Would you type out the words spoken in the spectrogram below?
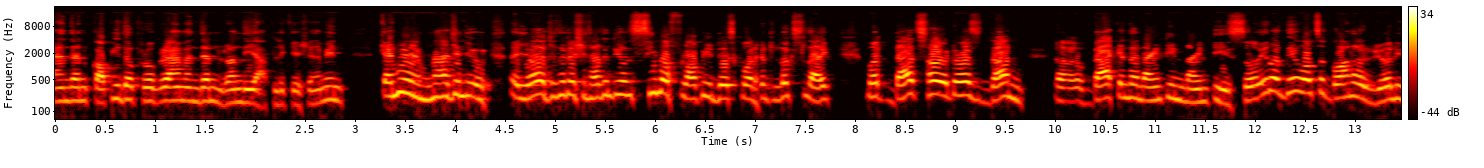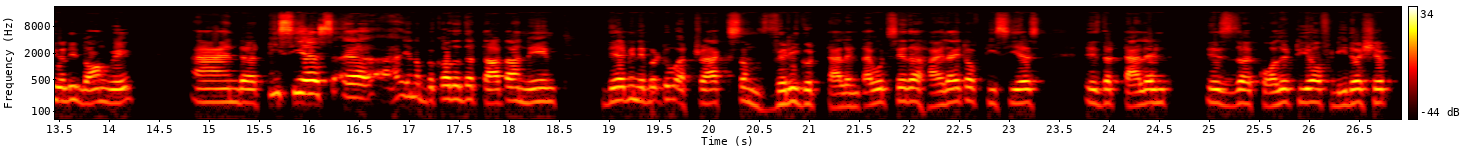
and then copy the program and then run the application. I mean, can you imagine you your generation hasn't even seen a floppy disk what it looks like, but that's how it was done uh, back in the 1990s. So you know they've also gone a really really long way. And uh, TCS, uh, you know, because of the Tata name, they have been able to attract some very good talent. I would say the highlight of TCS is the talent, is the quality of leadership.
